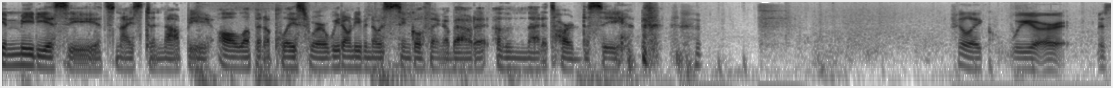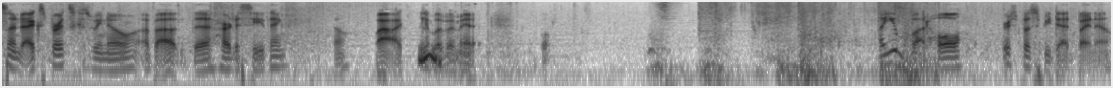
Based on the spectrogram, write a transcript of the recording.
immediacy, it's nice to not be all up in a place where we don't even know a single thing about it. Other than that, it's hard to see. I feel like we are Mistland experts because we know about the hard to see thing. So, wow, I can't Hmm. believe I made it. Cool. Oh, you butthole. You're supposed to be dead by now.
